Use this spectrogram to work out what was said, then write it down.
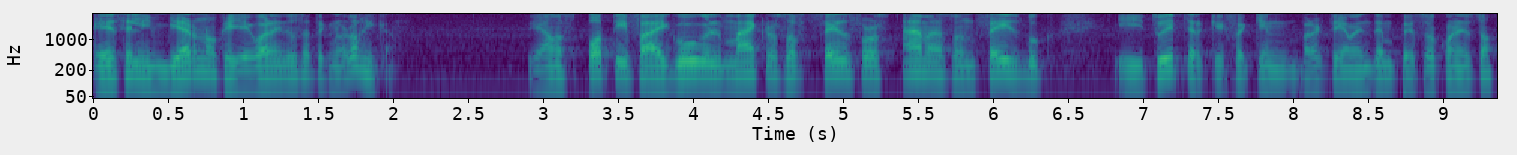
es el invierno que llegó a la industria tecnológica. Digamos, Spotify, Google, Microsoft, Salesforce, Amazon, Facebook y Twitter, que fue quien prácticamente empezó con esto,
